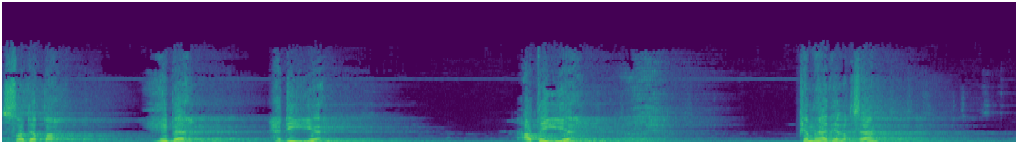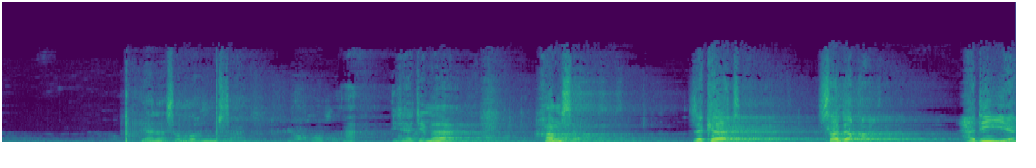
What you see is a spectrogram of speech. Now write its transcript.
صدقة هبة هدية عطية. كم هذه الأقسام؟ يا ناس الله المستعان. يا جماعة خمسة. زكاة صدقة هدية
